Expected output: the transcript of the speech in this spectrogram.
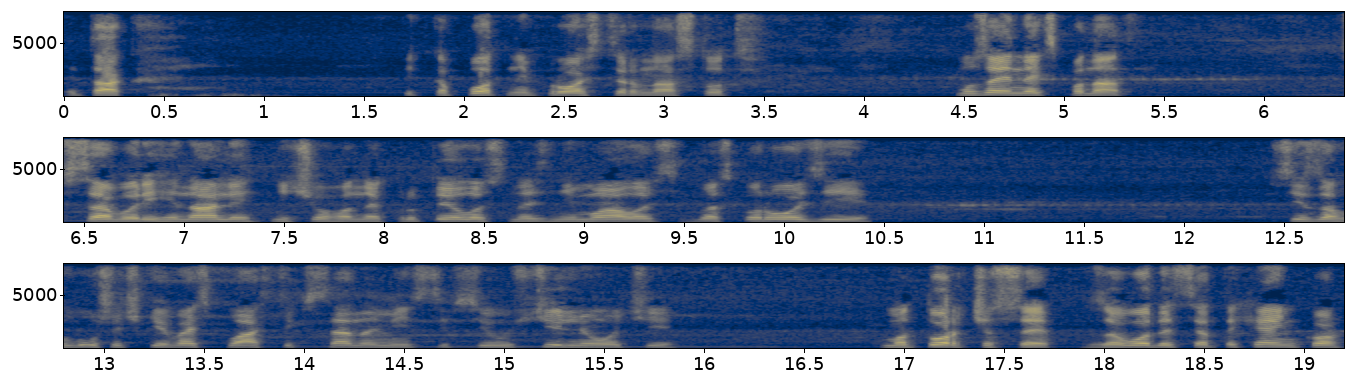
І так, підкапотний простір у нас тут. Музейний експонат. Все в оригіналі, нічого не крутилось, не знімалось, без корозії. всі заглушечки, весь пластик, все на місці, всі ущільнювачі. Мотор часи. Заводиться тихенько,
